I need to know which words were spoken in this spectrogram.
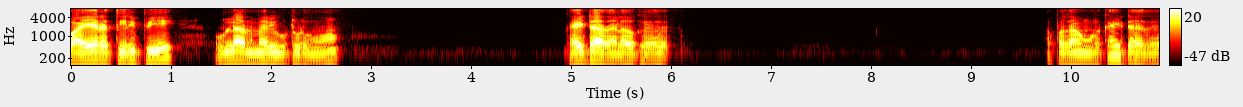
ஒயரை திருப்பி உள்ளே அந்த மாதிரி விட்டுடுவோம். கைட்டாத அளவுக்கு. அப்போ தான் உங்களுக்கு கைட்டாது.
